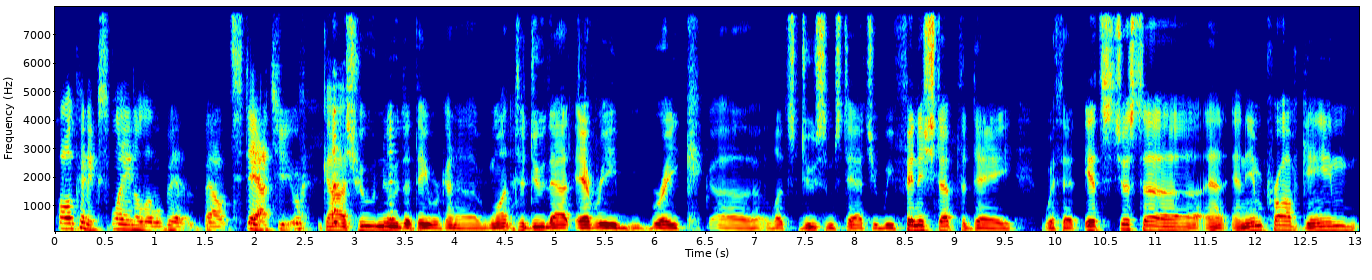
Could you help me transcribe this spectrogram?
Paul can explain a little bit about Statue. Gosh, who knew that they were going to want to do that every break? Uh, let's do some statue. We finished up the day with it. It's just a, a an improv game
